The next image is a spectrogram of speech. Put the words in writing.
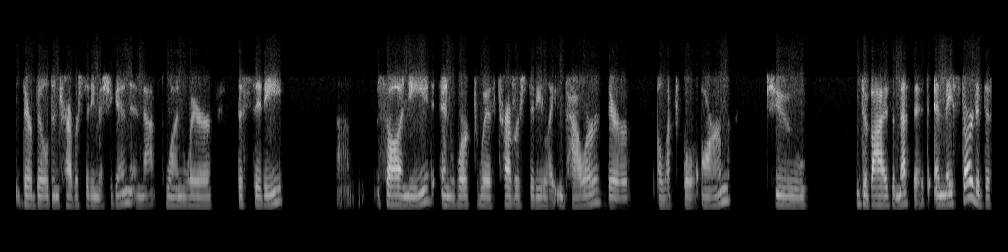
their build in Traverse City, Michigan, and that's one where the city um, saw a need and worked with Traverse City Light and Power, their electrical arm, to devise a method. And they started this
